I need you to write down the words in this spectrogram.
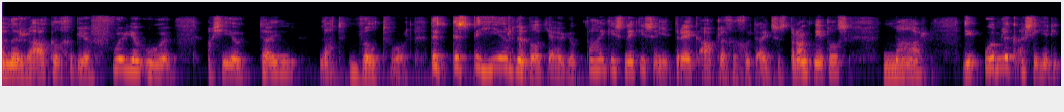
'n mirakel gebeur voor jou oë as jy jou tuin laat wild word. Dit dis beheerde wild. Jy hou jou paadjies netjies en jy trek aklige goed uit soos brandnetels, maar die oomblik as jy hierdie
